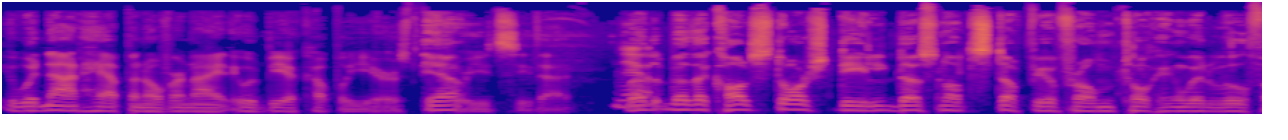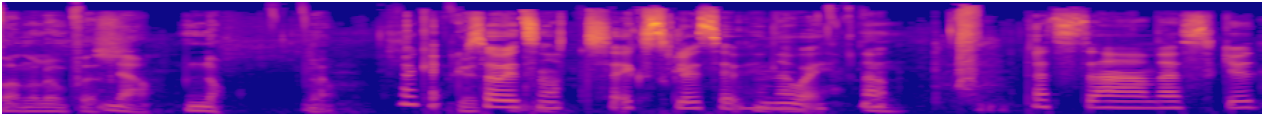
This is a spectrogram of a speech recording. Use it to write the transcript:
it would not happen overnight. It would be a couple years Yeah. before you'd see that. Yeah. But, but the Karl Storz deal does not stop you from talking with Wolf and Olympus. No, no. No. Okay, Good. so it's not exclusive in a way. No, Mm. that's uh, that's good.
